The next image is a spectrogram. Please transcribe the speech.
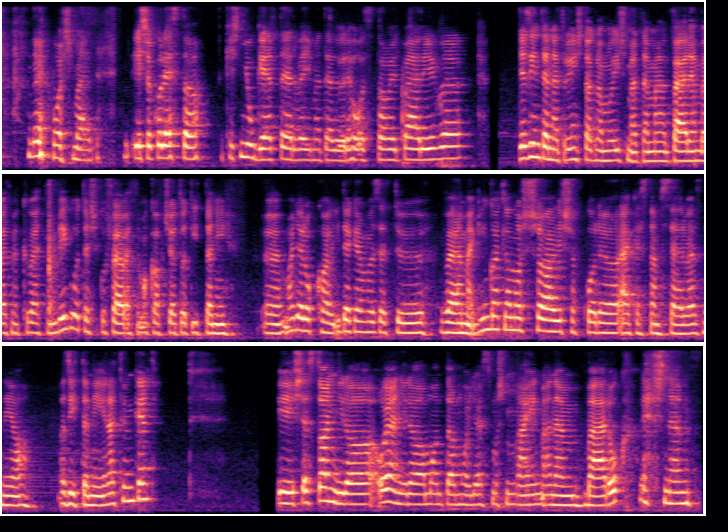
De most már. És akkor ezt a kis nyugger terveimet előre hoztam egy pár évvel. Az internetről, Instagramról ismertem már pár embert, meg követtem régóta, és akkor felvettem a kapcsolatot itteni magyarokkal, idegenvezetővel, meg ingatlanossal, és akkor elkezdtem szervezni a, az itteni életünket. És ezt annyira, olyannyira mondtam, hogy ezt most már én már nem várok, és nem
